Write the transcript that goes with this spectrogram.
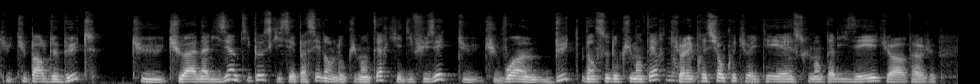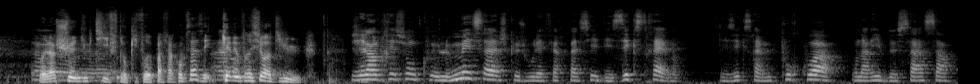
Tu, tu parles de but. Tu, tu as analysé un petit peu ce qui s'est passé dans le documentaire qui est diffusé. Tu, tu vois un but dans ce documentaire? Non. Tu as l'impression que tu as été instrumentalisé? Tu as, enfin, je... ouais, là, je suis inductif, donc il ne faudrait pas faire comme ça. C'est... Quelle impression as-tu eu J'ai l'impression que le message que je voulais faire passer des extrêmes, des extrêmes, pourquoi on arrive de ça à ça,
